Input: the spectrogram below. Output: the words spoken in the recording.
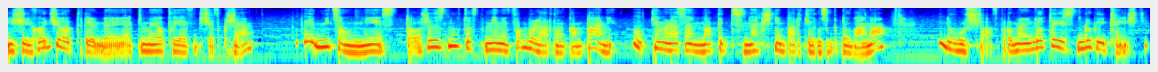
Jeśli chodzi o tryby, jakie mają pojawić się w grze, to tajemnicą nie jest to, że znów dostaniemy fabularną kampanię. Tym razem ma być znacznie bardziej rozbudowana i dłuższa w porównaniu do tej z drugiej części.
